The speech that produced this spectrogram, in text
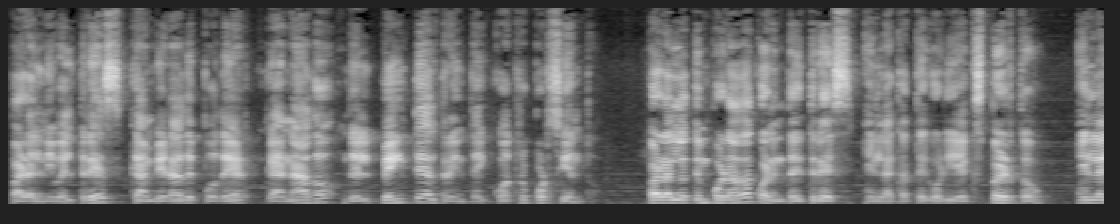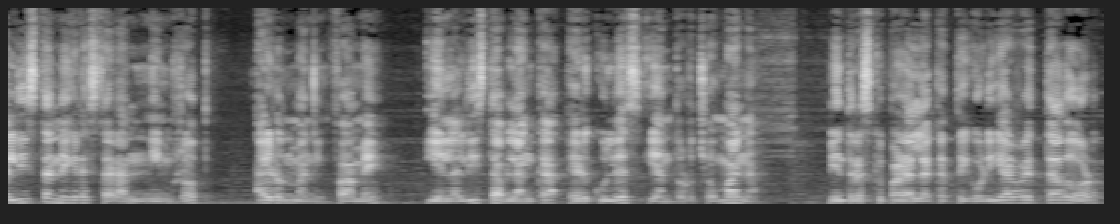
Para el nivel 3 cambiará de poder ganado del 20 al 34%. Para la temporada 43, en la categoría experto, en la lista negra estarán Nimrod, Iron Man Infame y en la lista blanca Hércules y Antorcha Humana, mientras que para la categoría retador,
